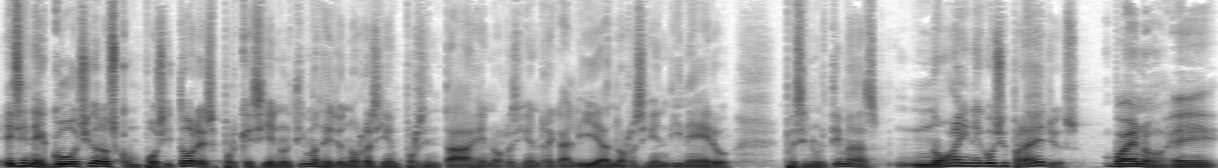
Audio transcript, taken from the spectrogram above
ese negocio a los compositores, porque si en últimas ellos no reciben porcentaje, no reciben regalías, no reciben dinero, pues en últimas no hay negocio para ellos. Bueno, eh,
